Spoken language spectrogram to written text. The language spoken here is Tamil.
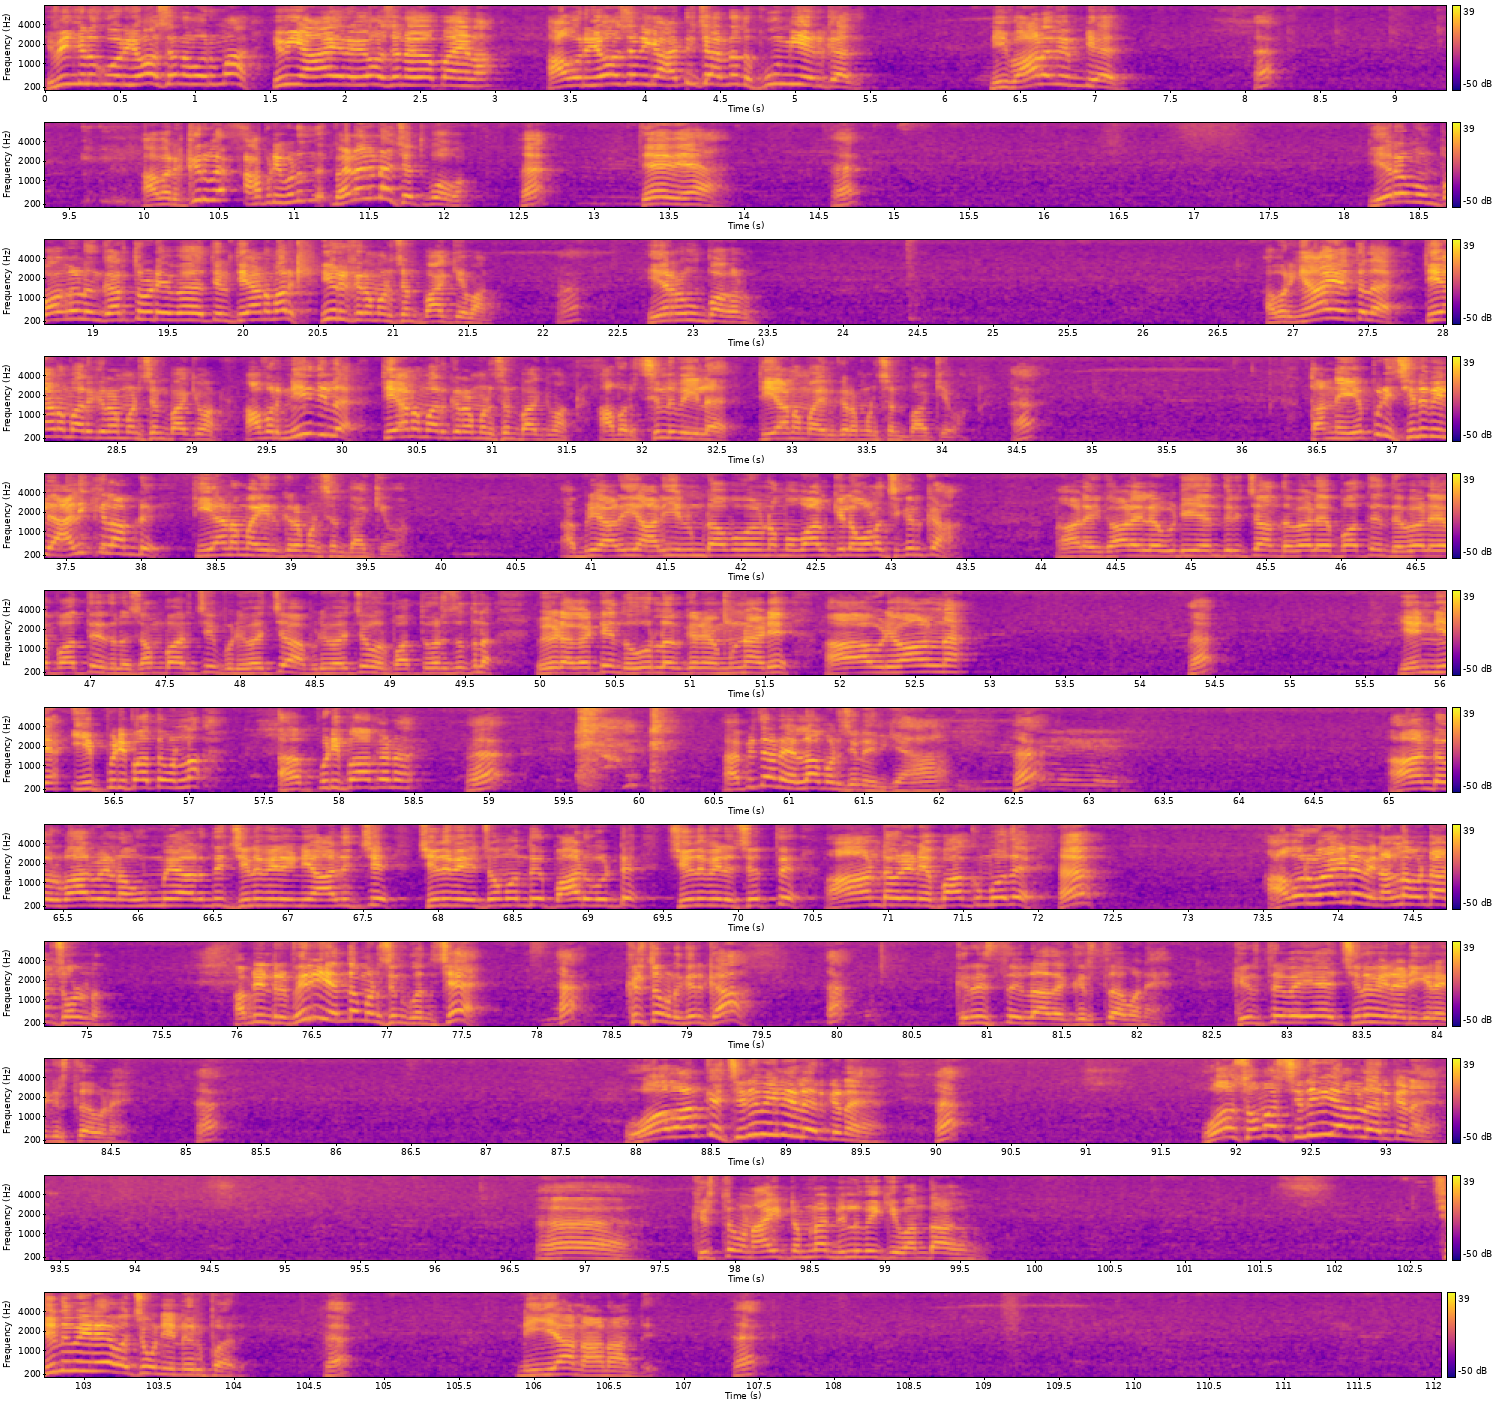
இவங்களுக்கு ஒரு யோசனை வருமா? இவங்க ஆயிரம் யோசனை கேட்பாங்களாம் அவர் யோசனைக்கு அடிச்சாருன்னா அந்த பூமியே இருக்காது. நீ வாழவே முடியாது. ஆ? அவர் கிருவ அப்படி விழுந்து விலகுனா செத்து போவோம் ஆ? தேவையா? ஆ? இரவும் பகலும் கருத்துடைய வேதத்தில் தியானமாக இருக்கிற மனுஷன் பாக்கியவான். ஆ? இரவும் பகலும். அவர் நியாயத்தில் தியானமாக இருக்கிற மனுஷன் பாக்கியவான். அவர் நீதியில் தியானமாக இருக்கிற மனுஷன் பாக்கியவான். அவர் சிலுவையில் தியானமாக இருக்கிற மனுஷன் பாக்கியவான். ஆ? தன்னை எப்படி சிலுவையில் அழிக்கலாம்னு தியானமாக இருக்கிற மனுஷன் பாக்கியவான். அப்படி அழிய அழியணும்டா நம்ம வாழ்க்கையில் உழைச்சிக்கிருக்கான் நாளை காலையில் விடிய எந்திரிச்சு அந்த வேலையை பார்த்து இந்த வேலையை பார்த்து இதில் சம்பாரித்து இப்படி வச்சு அப்படி வச்சு ஒரு பத்து வருஷத்தில் வீடை கட்டி இந்த ஊரில் இருக்கிறவங்க முன்னாடி அப்படி வாழ்னேன். ஆ என்னைய இப்படி பார்த்தவன்லாம் அப்படி பார்க்கணும். ஆ? அப்படித்தானே எல்லா மனுஷனும் இருக்கான் ஆ? ஆண்டவர் பார்வையில் நான் உண்மையாக இருந்து சிலுவையில் என்னை அழிச்சு சிலுவையை சுமந்து பாடுபட்டு சிலுவையில் செத்து ஆண்டவர் என்னை பார்க்கும்போது ஆ, அவர் வாயில் அவன் நல்லவன்டான்னு சொல்லணும். அப்படின்ற வெறி எந்த மனுஷனுக்கு வந்துச்சே? ஆ, கிறிஸ்தவனுக்கு இருக்கா? ஆ? கிறிஸ்து இல்லாத கிறிஸ்தவனே. கிறிஸ்துவையே சிலுவையில் அடிக்கிற கிறிஸ்தவனே. ஆ? ஓ வாழ்க்கை சிலுவையில் இருக்கணே. ஆ? ஓ சும சிலுவியாவில் இருக்கணே. கிறிஸ்தவன் ஆயிட்டோம்னா நிலுவைக்கு வந்தாகணும். சிலுவையிலே வச்சு உன்னை நிற்பார். நீயா நானாண்டு. ஆ?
